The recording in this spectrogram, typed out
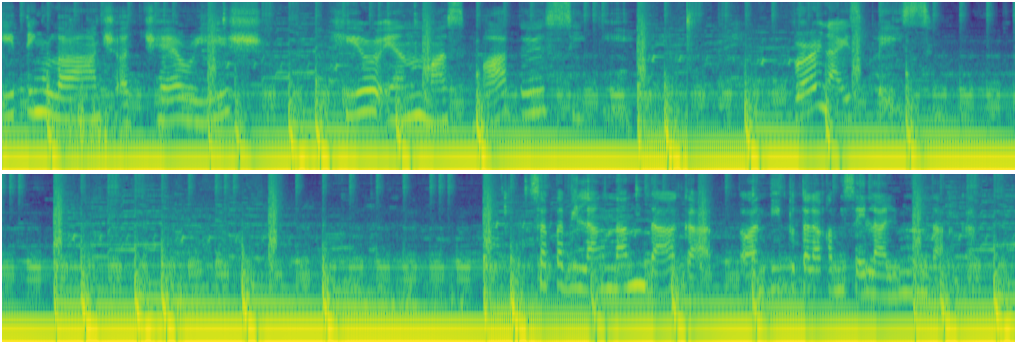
Eating lunch at Cherish here in Masbate City. Very nice place. Sa tabi lang ng dagat. O, andito talaga kami sa ilalim ng dagat.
